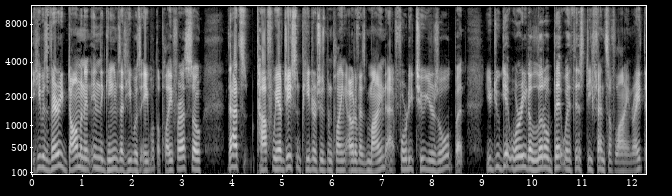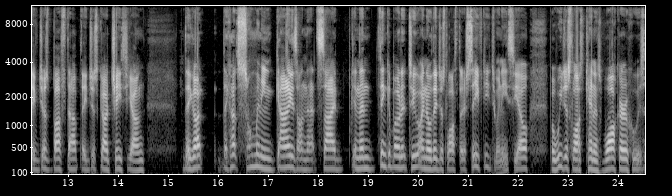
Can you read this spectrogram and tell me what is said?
he was very dominant in the games that he was able to play for us. So that's tough. We have Jason Peters who's been playing out of his mind at 42 years old, but you do get worried a little bit with this defensive line, right? They've just buffed up. They just got Chase Young. They got they got so many guys on that side. And then think about it too. I know they just lost their safety to an ACL, but we just lost Kenneth Walker, who is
